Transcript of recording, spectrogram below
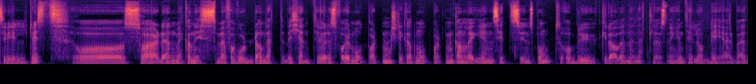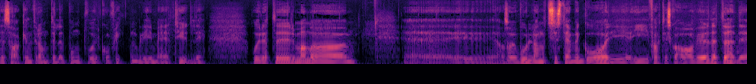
sivil tvist, og så er det en mekanisme for hvordan dette bekjentgjøres for motparten, slik at motparten kan legge inn sitt synspunkt, og bruker da denne nettløsningen til å bearbeide saken fram til et punkt hvor konflikten blir mer tydelig. Hvoretter man da Eh, altså Hvor langt systemet går i, i faktisk å avgjøre dette, det,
